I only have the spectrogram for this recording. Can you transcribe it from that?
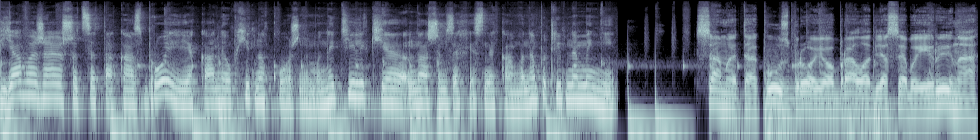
Я вважаю, що це така зброя, яка необхідна кожному, не тільки нашим захисникам, вона потрібна мені. Саме таку зброю обрала для себе Ірина.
